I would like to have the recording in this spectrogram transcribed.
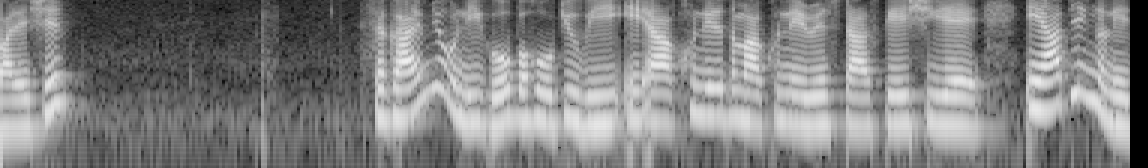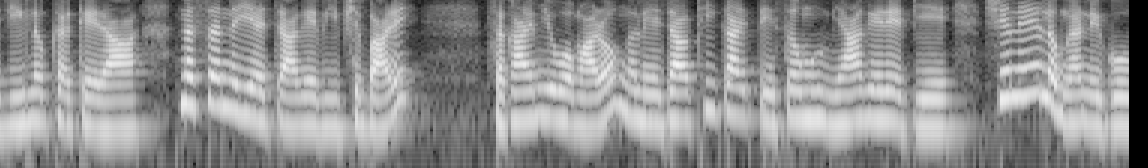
ပါတယ်ရှင်။ စကိုင်းမြို့အနီးကိုဗဟိုပြုပြီးအင်အား9.8 Richter scale ရှိတဲ့အင်အားပြင်းငလင်ကြီးလှုပ်ခတ်ခဲ့တာ22ရက်ကြာခဲ့ပြီဖြစ်ပါတယ်။စကိုင်းမြို့ပေါ်မှာတော့ငလင်ကြောင့်ထိခိုက်ဒေဆုံးမှုများခဲ့တဲ့အပြင်ရှင်းလင်းလုပ်ငန်းတွေကို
